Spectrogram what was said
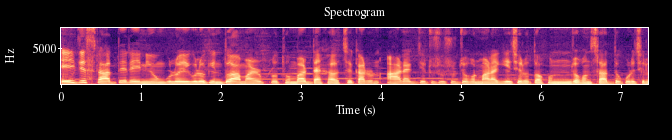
এই যে শ্রাদ্ধের এই নিয়মগুলো এইগুলো কিন্তু আমার প্রথমবার দেখা হচ্ছে। কারণ আর এক জেঠু শ্বশুর যখন মারা গিয়েছিল তখন যখন শ্রাদ্ধ করেছিল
